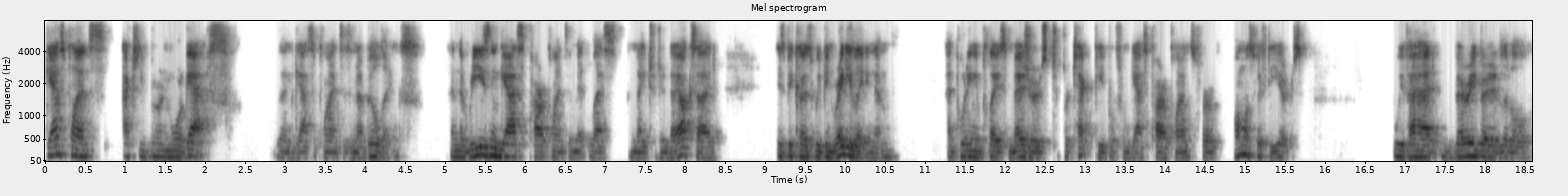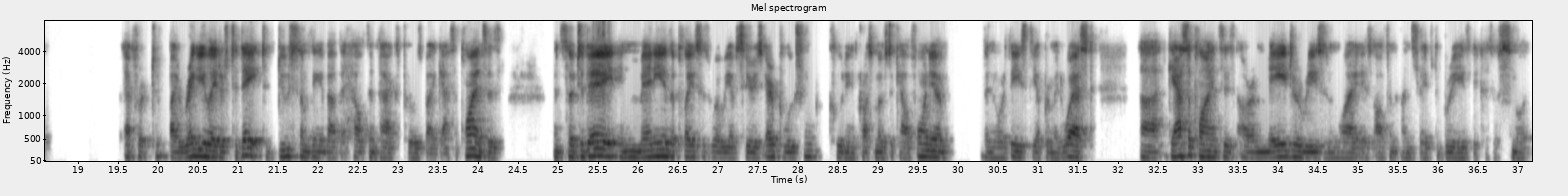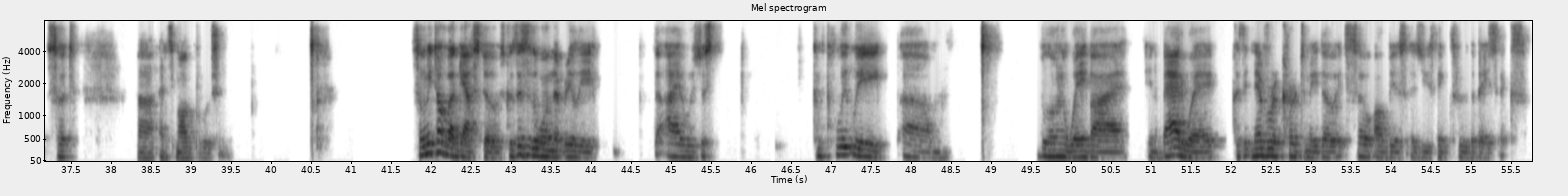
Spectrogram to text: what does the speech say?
gas plants actually burn more gas than gas appliances in our buildings. And the reason gas power plants emit less nitrogen dioxide is because we've been regulating them and putting in place measures to protect people from gas power plants for almost 50 years. We've had very, very little effort to, by regulators to date to do something about the health impacts posed by gas appliances. And so today, in many of the places where we have serious air pollution, including across most of California, the Northeast, the upper Midwest, uh, gas appliances are a major reason why it's often unsafe to breathe because of soot uh, and smog pollution. So let me talk about gas stoves, because this is the one that really, that I was just completely um, blown away by in a bad way, because it never occurred to me, though it's so obvious as you think through the basics.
